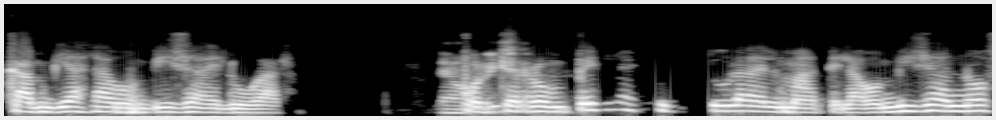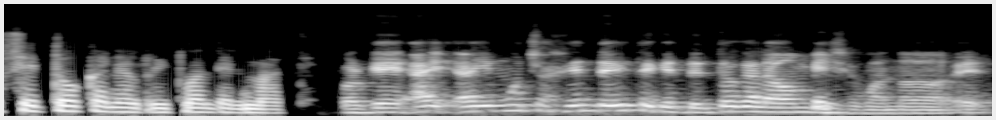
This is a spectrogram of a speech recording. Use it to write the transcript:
cambias la bombilla de lugar. Porque rompes la estructura del mate. La bombilla no se toca en el ritual del mate. Porque hay, mucha gente, viste, que te toca la bombilla. Cuando eh,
